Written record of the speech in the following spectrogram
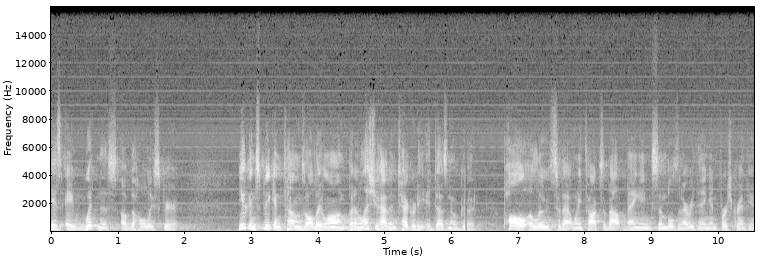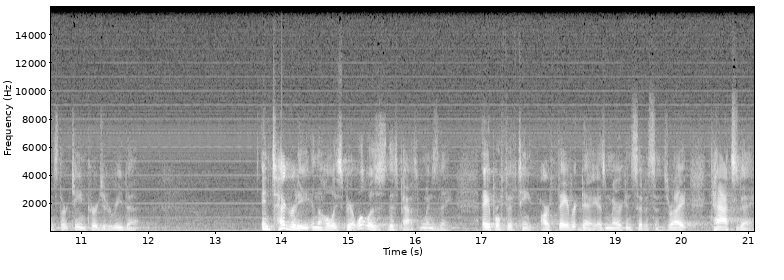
is a witness of the Holy Spirit. You can speak in tongues all day long, but unless you have integrity, it does no good. Paul alludes to that when he talks about banging cymbals and everything in 1 Corinthians 13. I encourage you to read that. Integrity in the Holy Spirit. What was this past Wednesday? April 15th, our favorite day as American citizens, right? Tax day.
